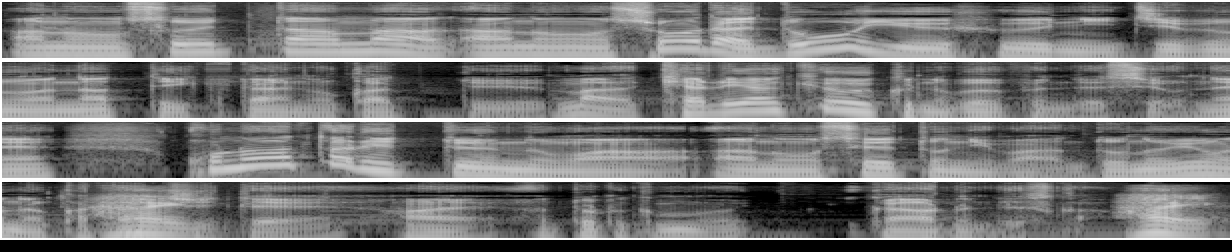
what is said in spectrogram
あのそういった、まあ、あの将来どういうふうに自分はなっていきたいのかっていう、まあ、キャリア教育の部分ですよね。このあたりっていうのはあの生徒にはどのような形で、はい、はい、取り組むがあるんですか？はい、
